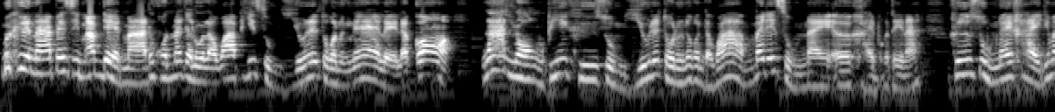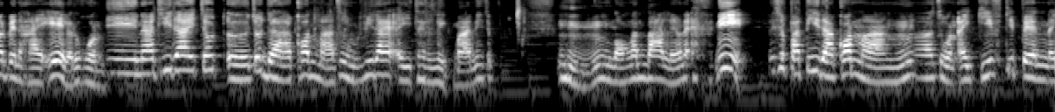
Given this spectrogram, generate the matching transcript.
เมื่อคืนนะเป็นซิมอัปเดตมา ทุกคนน่าจะรู้แล้วว่าพี่สุ่มฮิวได้ตัวหนึ่งแน่เลย แล้วก็ลาดลองของพี่คือสุ่มฮิวได้ตัวหนึ่งทุกคนแต่ว่าไม่ได้สุ่มในเออไข่ปกตินะ คือสุ่มในไข่ที่มันเป็นไฮเอ็กอะทุกคนดีนะที่ได้เจ้าเออเจ้าดราก้อนมาถ้าสมมติพี่ได้ไอไททานิกมานี่จะอือหือร้องลั่นบ้านแล้วเนี่ยนี่นี่จะปาร์ตี้ดาก้อนมาส่วนไอ้กิฟที่เป็นไอ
